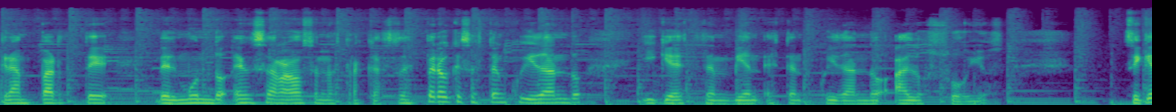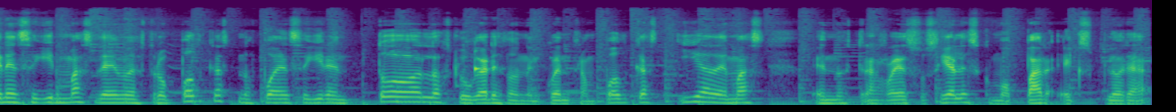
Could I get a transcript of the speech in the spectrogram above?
gran parte del mundo encerrados en nuestras casas. Espero que se estén cuidando y que también estén cuidando a los suyos. Si quieren seguir más de nuestro podcast, nos pueden seguir en todos los lugares donde encuentran podcast y además en nuestras redes sociales como Par Explora.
